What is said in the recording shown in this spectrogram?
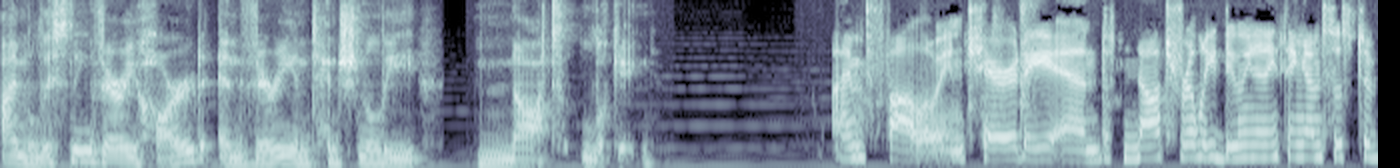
I'm listening very hard and very intentionally not looking. I'm following Charity and not really doing anything I'm supposed to,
